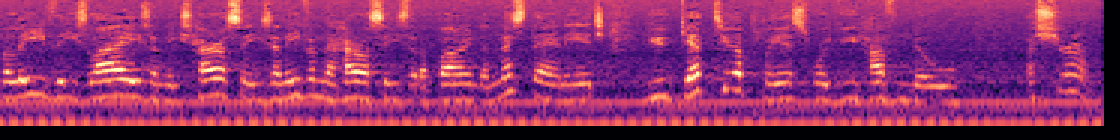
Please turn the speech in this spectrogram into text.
believe these lies and these heresies, and even the heresies that abound in this day and age, you get to a place where you have no assurance.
